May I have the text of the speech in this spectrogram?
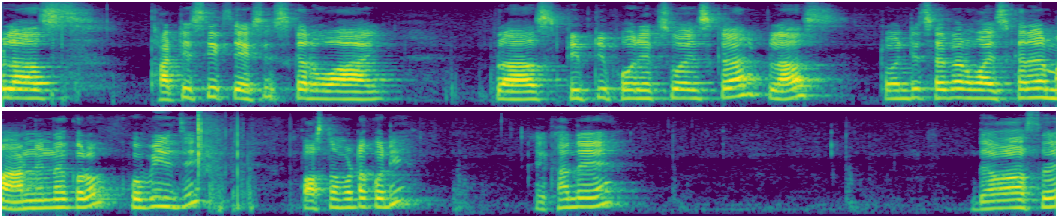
plus thirty six X square Y plus fifty four X Y square plus twenty seven Y স্কোয়ারের মান নির্ণয় করো। খুবই ইজি পাঁচ নম্বরটা করি। এখানে দেওয়া আছে।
